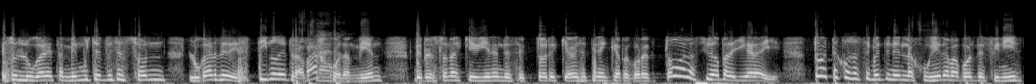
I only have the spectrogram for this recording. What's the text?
esos lugares también muchas veces son lugar de destino de trabajo Claro. también de personas que vienen de sectores que a veces tienen que recorrer toda la ciudad para llegar ahí. Todas estas cosas se meten en la juguera para poder definir,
